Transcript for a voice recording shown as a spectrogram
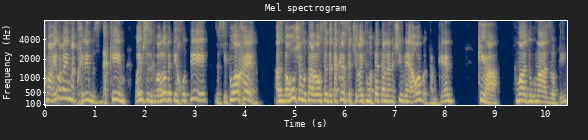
כלומר, אם הרי מתחילים בסדקים, רואים שזה כבר לא בטיחותי, זה סיפור אחר. אז ברור שמותר להרוס את בית הכנסת, שלא יתמוטט על אנשים ויהרוג אותם, כן? כי ה... כמו הדוגמה הזאתי,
